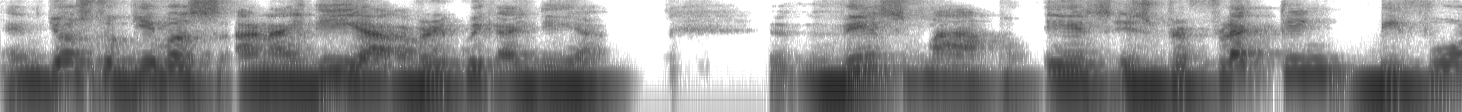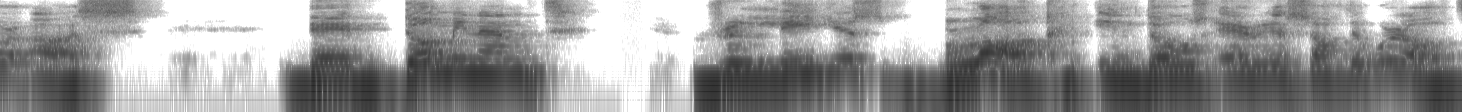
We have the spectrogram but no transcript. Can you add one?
And just to give us an idea, a very quick idea, this map is, is reflecting before us the dominant religious bloc in those areas of the world.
